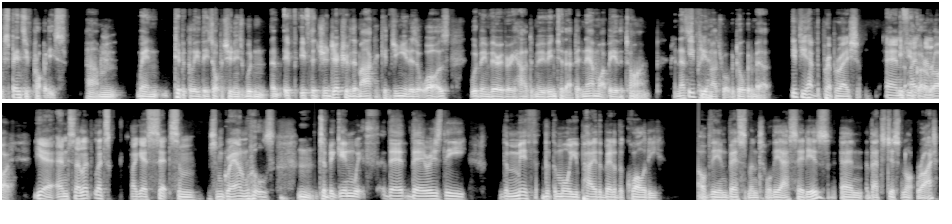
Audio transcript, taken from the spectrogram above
expensive properties. Um, when typically these opportunities wouldn't, if if the trajectory of the market continued as it was, it would have been very very hard to move into that. But now might be the time, and that's if pretty much what we're talking about. If you have the preparation, and if you've got I, it right, yeah. And so let let's I guess, set some some ground rules mm. to begin with. There there is the the myth that the more you pay, the better the quality of the investment or the asset is, and that's just not right.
